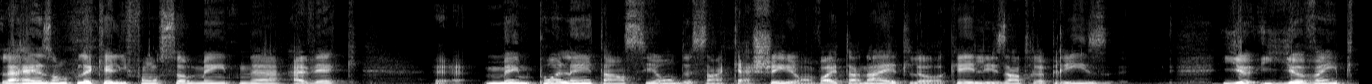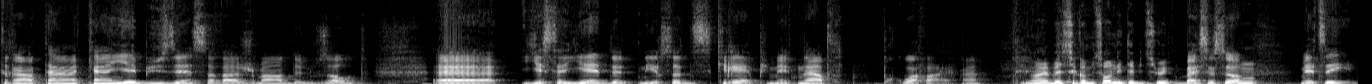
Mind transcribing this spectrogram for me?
la raison pour laquelle ils font ça maintenant avec même pas l'intention de s'en cacher, on va être honnête, là, OK? Les entreprises, il y a, il y a 20 puis 30 ans, quand ils abusaient sauvagement de nous autres, euh, ils essayaient de tenir ça discret. Puis maintenant, pff, pourquoi faire, hein? Ouais, ben c'est comme ça, on est habitué. Ben, c'est ça. Mm. Mais tu sais,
